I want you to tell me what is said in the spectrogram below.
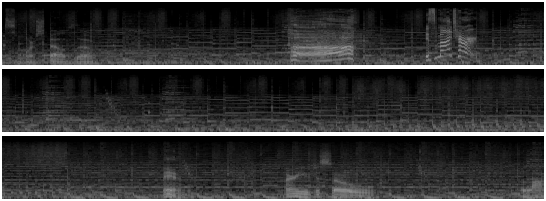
With some more spells though. Huh? It's my turn. Man, why are you just so blah?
